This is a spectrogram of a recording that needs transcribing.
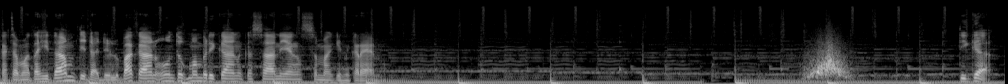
Kacamata hitam tidak dilupakan untuk memberikan kesan yang semakin keren. Tiga.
